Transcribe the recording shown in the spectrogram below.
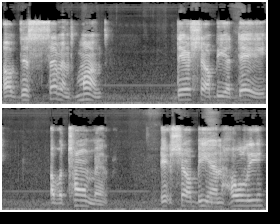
of this seventh month there shall be a day of atonement it shall be an holy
